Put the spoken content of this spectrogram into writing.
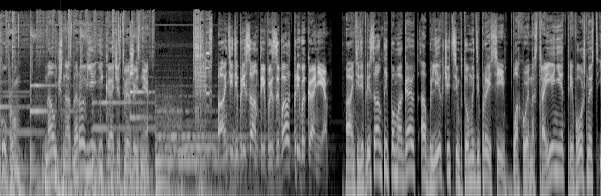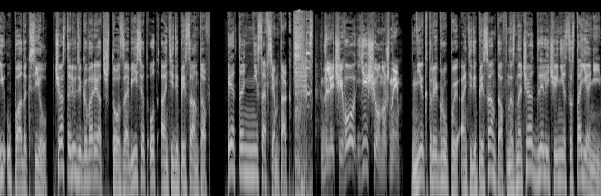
Купрум. Научное здоровье и качестве жизни. Антидепрессанты вызывают привыкание. Антидепрессанты помогают облегчить симптомы депрессии, плохое настроение, тревожность и упадок сил. Часто люди говорят, что зависят от антидепрессантов. Это не совсем так. Для чего еще нужны? Некоторые группы антидепрессантов назначают для лечения состояний.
